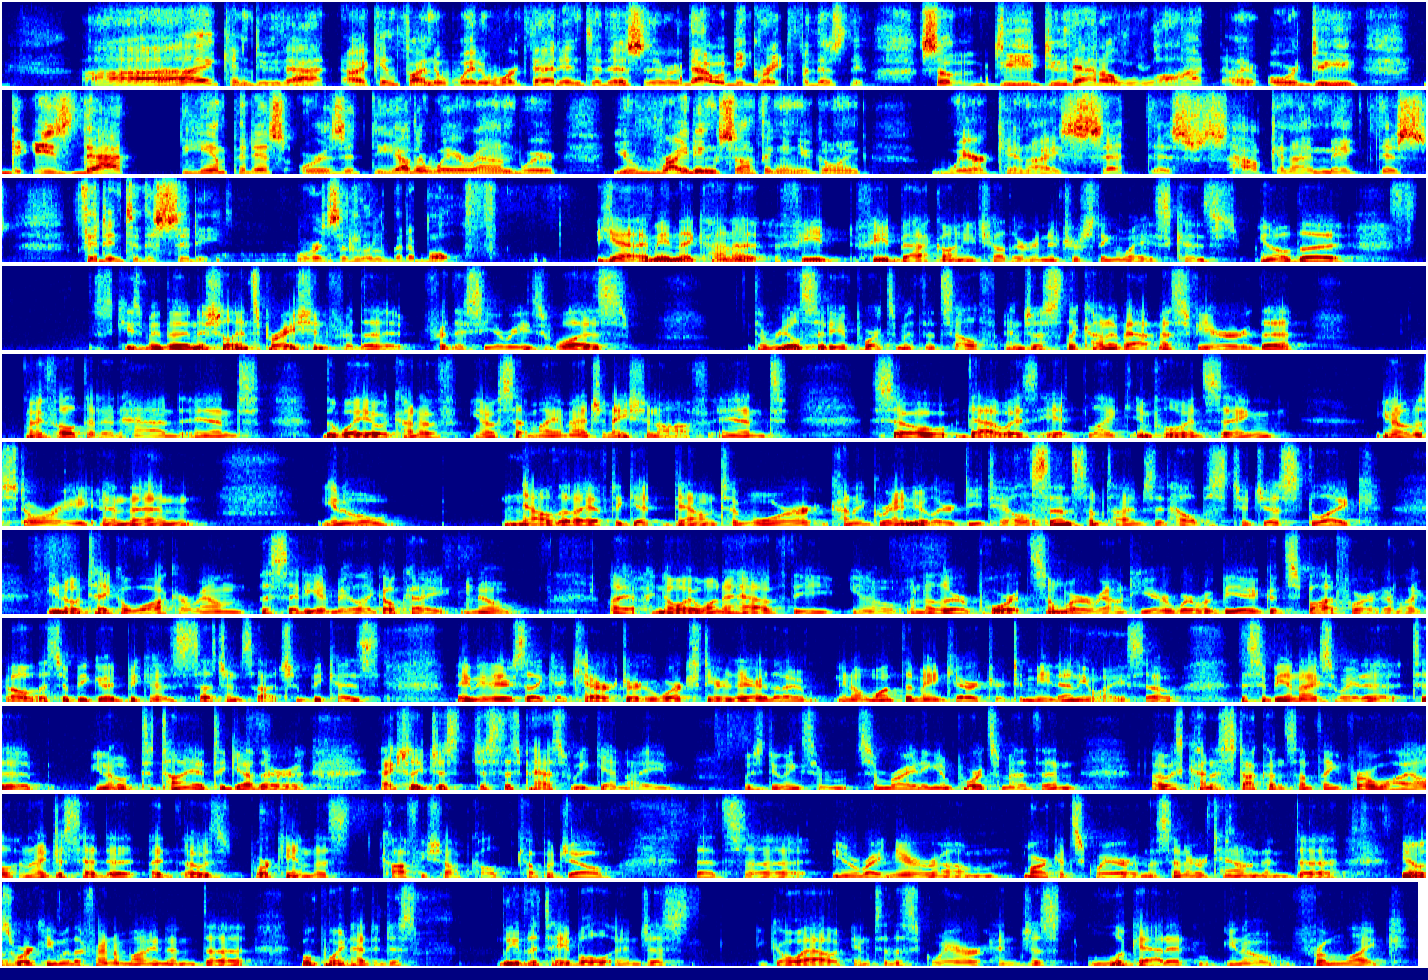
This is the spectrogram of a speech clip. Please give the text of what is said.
I can do that. I can find a way to work that into this, or that would be great for this. So, do you do that a lot, uh, or do you? Is that the impetus, or is it the other way around, where you're writing something and you're going, "Where can I set this? How can I make this fit into the city?" Or is it a little bit of both? Yeah, I mean they kind of feed feed back on each other in interesting ways because you know the excuse me the initial inspiration for the for the series was the real city of Portsmouth itself and just the kind of atmosphere that I felt that it had and the way it would kind of you know set my imagination off and so that was it like influencing you know the story. And then you know now that I have to get down to more kind of granular details, then sometimes it helps to just like, you know, take a walk around the city and be like, okay, you know, I, I know I want to have the, you know, another port somewhere around here. Where would be a good spot for it? And like, oh, this would be good because such and such, and because maybe there's like a character who works near there that I, you know, want the main character to meet anyway. So this would be a nice way to, to, you know, to tie it together. Actually, just just this past weekend, I was doing some some writing in Portsmouth, and I was kind of stuck on something for a while, and I just had to. I, I was working in this coffee shop called Cup of Joe, that's uh, you know right near um, Market Square in the center of town, and uh, you know I was working with a friend of mine, and uh, at one point had to just leave the table and just go out into the square and just look at it, you know, from like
